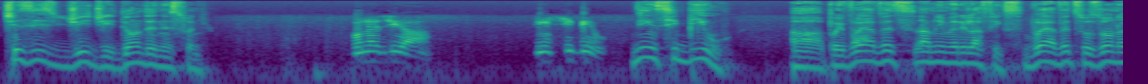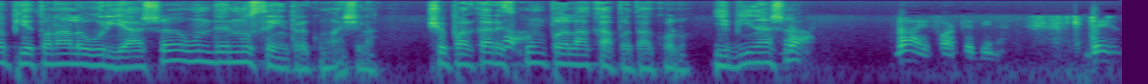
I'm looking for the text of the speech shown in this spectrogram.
Ce zici, Gigi? De unde ne suni? Bună ziua! Din Sibiu. Din Sibiu. A, păi voi aveți, am nimerit la fix, voi aveți o zonă pietonală uriașă unde nu se intră cu mașina. Și o parcare Da. scumpă la capăt acolo. E bine așa? Da. Da, e foarte bine. Deci uh,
